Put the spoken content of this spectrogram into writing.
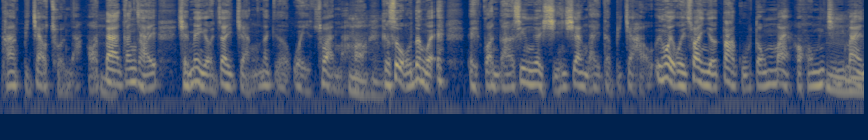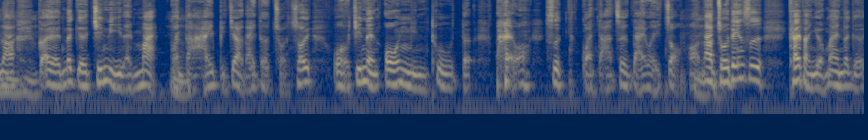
它比较纯的。哦，当然刚才前面有在讲那个伟创嘛，哈。可是我认为，哎哎，广达是因为形象来的比较好，因为伟创有大股东卖，和宏基卖啦，呃，那个经理人卖，广达还比较来得纯。所以我今年 all into 的 是广达这来为重。哦，那昨天是开盘有卖那个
